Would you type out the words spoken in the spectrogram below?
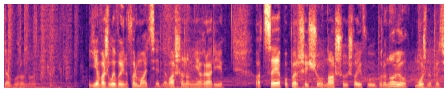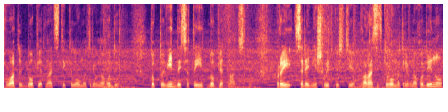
Ця борона. Є важлива інформація для вас, шановні аграрії. А це, по-перше, що нашою шлейфовою бороною можна працювати до 15 км на годину, тобто від 10 до 15. При середній швидкості 12 км на годину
